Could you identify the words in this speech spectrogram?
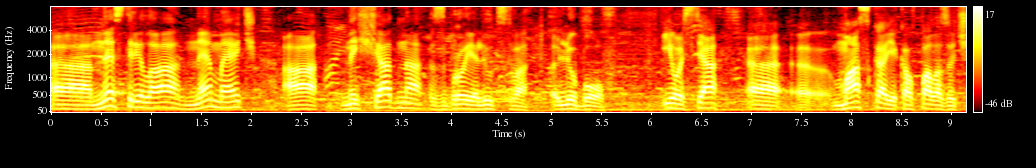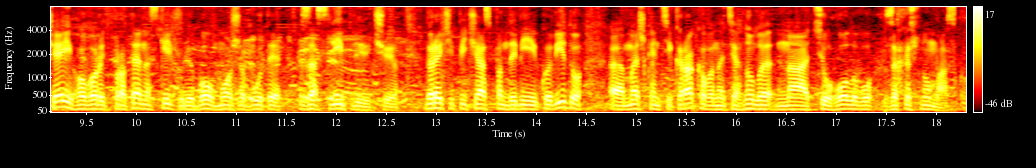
е, не стріла, не меч, а нещадна зброя людства любов. І ось ця е, е, маска, яка впала з очей, говорить про те, наскільки любов може бути засліплюючою. До речі, під час пандемії ковіду е, мешканці Кракова натягнули на цю голову захисну маску.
